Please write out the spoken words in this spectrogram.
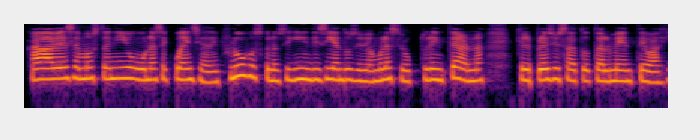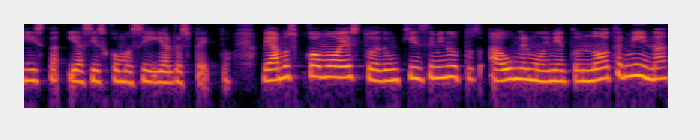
Cada vez hemos tenido una secuencia de flujos que nos siguen diciendo, si vemos la estructura interna, que el precio está totalmente bajista y así es como sigue al respecto. Veamos cómo esto de un 15 minutos aún el movimiento no termina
